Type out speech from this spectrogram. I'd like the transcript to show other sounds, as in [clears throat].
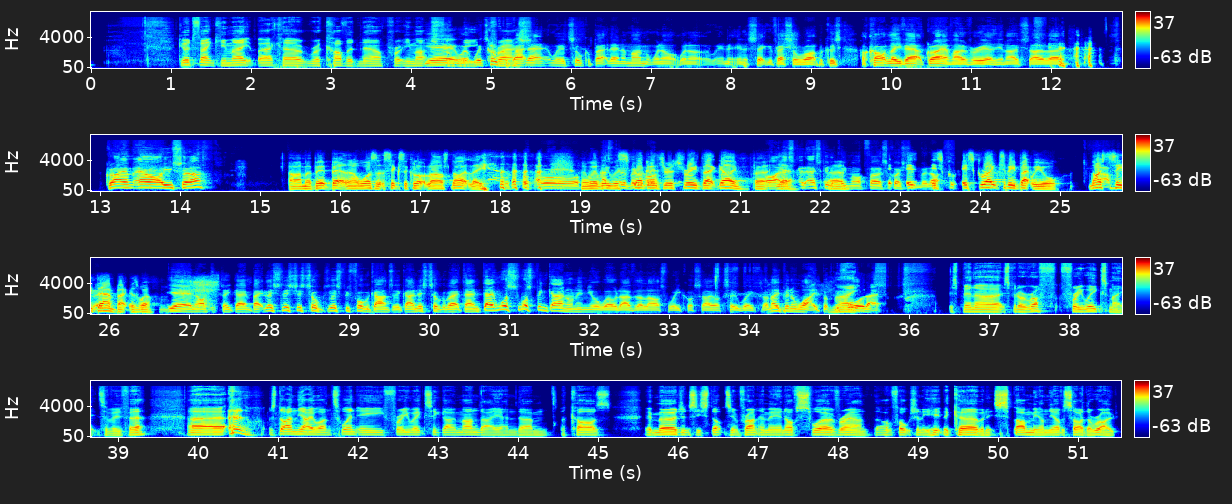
Good, thank you, mate. Back uh, recovered now, pretty much. Yeah, we'll, we'll talk about that. We'll talk about that in a moment when I when I in, in a second, if that's all right, because I can't leave out Graham over here, you know. So, uh, [laughs] Graham, how are you, sir? I'm a bit better than I was at six o'clock last night, Lee. [laughs] [laughs] and we, we were struggling my... to retrieve that game. But right, yeah, that's, that's going to uh, be my first question. It, but it's, it's great to be back with you all. Nice to see Dan back as well. Yeah, nice to see Dan back. Let's let's just talk. Just before we go into the game, let's talk about Dan. Dan, what's what's been going on in your world over the last week or so, or two weeks? I know you've been away, but before mate, that, it's been a it's been a rough three weeks, mate. To be fair, uh, I [clears throat] was driving the A120 three weeks ago Monday, and um, the car's emergency stopped in front of me, and I've swerved round, but unfortunately hit the curb, and it spun me on the other side of the road.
